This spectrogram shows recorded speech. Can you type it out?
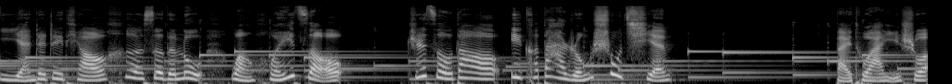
你沿着这条褐色的路往回走，直走到一棵大榕树前。白兔阿姨说。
